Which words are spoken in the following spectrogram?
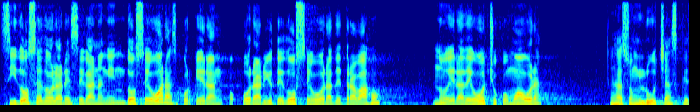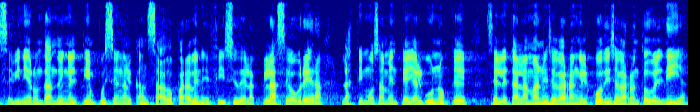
si 12 dólares se ganan en 12 horas, porque eran horarios de 12 horas de trabajo, no era de 8 como ahora, esas son luchas que se vinieron dando en el tiempo y se han alcanzado para beneficio de la clase obrera. Lastimosamente hay algunos que se les da la mano y se agarran el codo y se agarran todo el día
